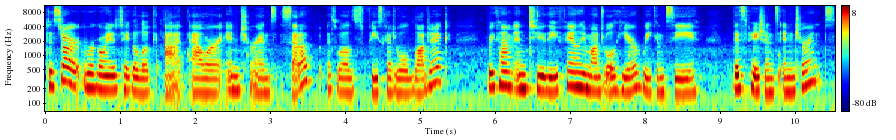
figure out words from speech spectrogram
To start, we're going to take a look at our insurance setup as well as fee schedule logic. If we come into the family module here, we can see this patient's insurance.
